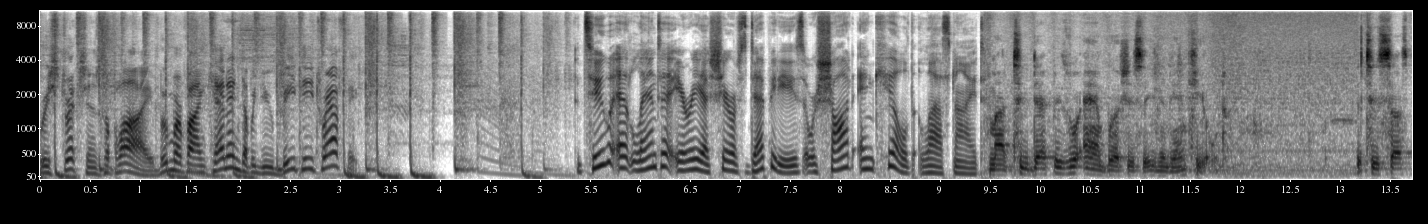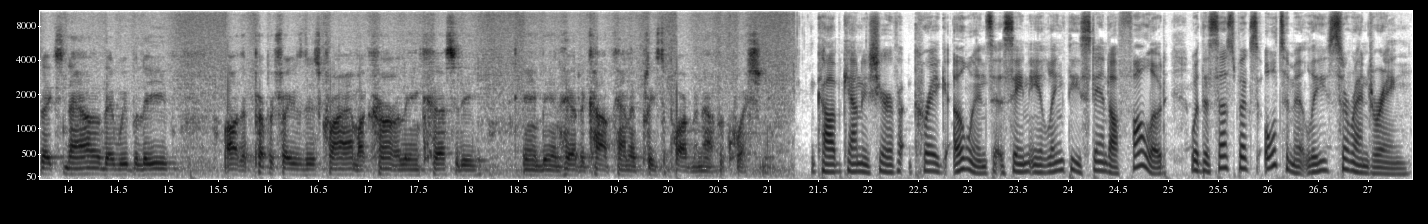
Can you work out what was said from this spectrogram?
Restrictions apply. Boomer Vine Cannon, WBT Traffic. Two Atlanta area sheriff's deputies were shot and killed last night. My two deputies were ambushed this evening and killed. The two suspects now that we believe are the perpetrators of this crime are currently in custody and being held at Cobb County Police Department now for questioning. Cobb County Sheriff Craig Owens saying a lengthy standoff followed, with the suspects ultimately surrendering.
